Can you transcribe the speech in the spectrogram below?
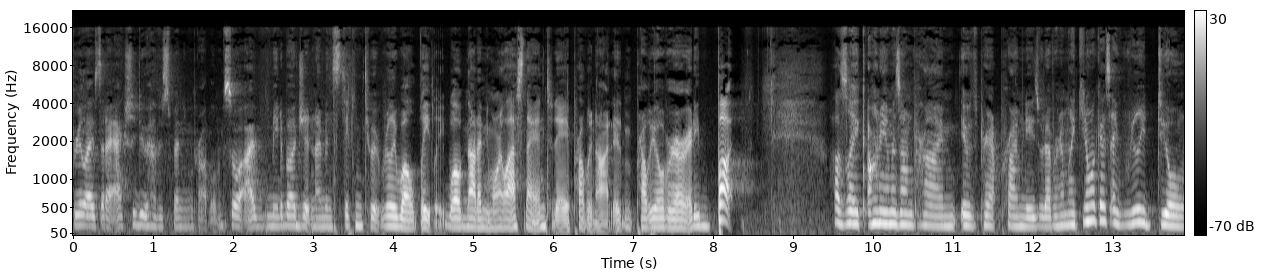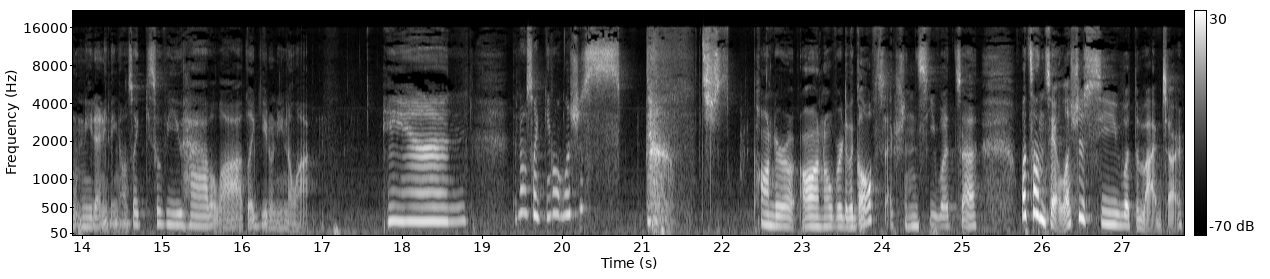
realized that I actually do have a spending problem. So I've made a budget and I've been sticking to it really well lately. Well, not anymore. Last night and today, probably not. It's probably over already. But I was like on Amazon Prime. It was Prime Days, whatever. And I'm like, you know what, guys? I really don't need anything. I was like, Sophie, you have a lot. Like, you don't need a lot. And then I was like, you know, let's just let's just ponder on over to the golf section and see what's uh what's on sale. Let's just see what the vibes are.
